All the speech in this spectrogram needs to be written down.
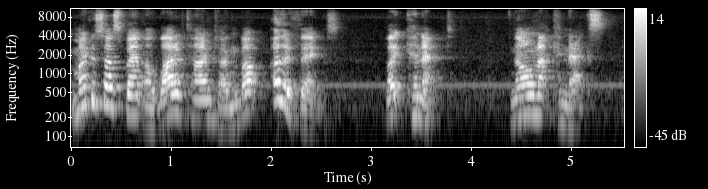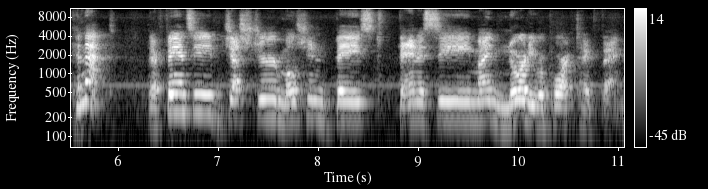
Microsoft spent a lot of time talking about other things, like Kinect. No, not Kinects. Kinect. They're fancy, gesture, motion-based, fantasy, minority report type thing.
